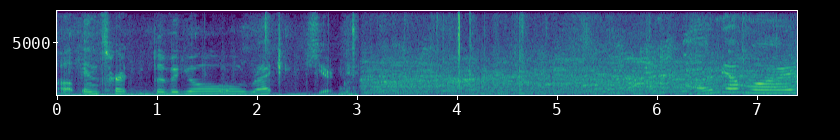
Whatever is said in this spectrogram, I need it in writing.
I'll insert the video right here. Hi, mi amor.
